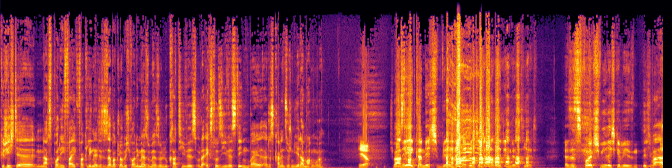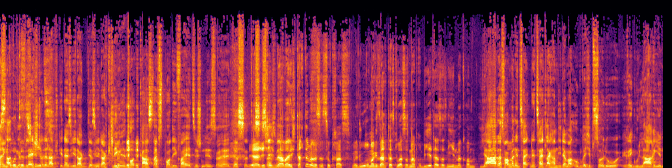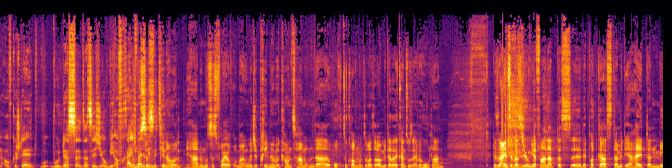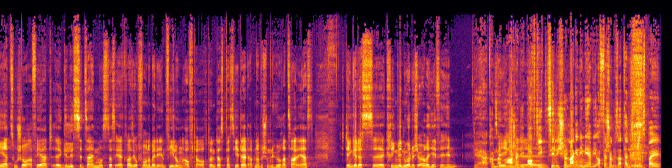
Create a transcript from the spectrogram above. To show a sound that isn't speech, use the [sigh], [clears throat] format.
Geschichte nach Spotify verklingelt. Das ist aber, glaube ich, gar nicht mehr so mehr so lukratives oder exklusives Ding, weil äh, das kann inzwischen jeder machen, oder? Ja. Ich war nee, kann nicht. Ich habe da richtig [laughs] Arbeit investiert. Das ist voll schwierig gewesen. Ich war erst hart geflasht und dann habe ich gesehen, dass jeder, dass jeder Klingel-Podcast auf Spotify inzwischen ist. äh, Das, das Ja, ist richtig, also- aber ich dachte immer, das ist so krass, weil du auch immer gesagt hast, du hast das mal probiert, hast das nie hinbekommen. Ja, das war mal eine Zeit. Eine Zeit lang haben die da mal irgendwelche Pseudo-Regularien aufgestellt, wo, wo das tatsächlich irgendwie auf Reichweite limitiert genau, wurde. ja, du musstest vorher auch immer irgendwelche Premium-Accounts haben, um da hochzukommen und sowas, aber mittlerweile kannst du es einfach hochladen. Das Einzige, was ich irgendwie erfahren habe, dass äh, der Podcast, damit er halt dann mehr Zuschauer erfährt, äh, gelistet sein muss, dass er quasi auch vorne bei den Empfehlungen auftaucht und das passiert halt ab einer bestimmten Hörerzahl erst. Ich denke, das äh, kriegen wir nur durch eure Hilfe hin. Ja, komm, Deswegen, am Arsch, Lieb, auf die äh, zähle ich schon lange nicht mehr. Wie oft wir schon gesagt haben, sollen uns bei,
